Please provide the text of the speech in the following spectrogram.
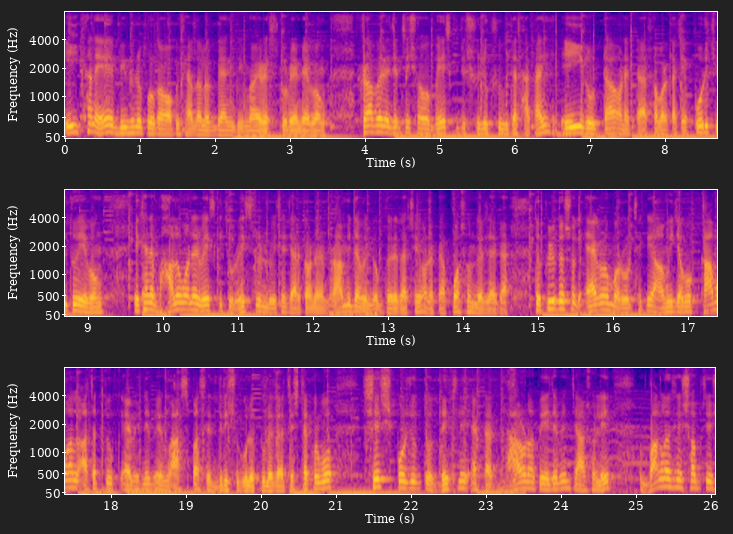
এইখানে বিভিন্ন প্রকার অফিস, আদালত, ব্যাংক, বিমা, রেস্টুরেন্ট এবং ট্রাভেল এজেন্সি সহ বেশ কিছু সুযোগ সুবিধা থাকায় এই রোডটা অনেকটা সবার কাছে পরিচিত এবং এখানে ভালো মানের বেশ কিছু রেস্টুরেন্ট রয়েছে, যার কারণে নামি দামি লোকদের কাছে অনেকটা পছন্দের জায়গা। তো প্রিয় দর্শক এগারো নম্বর রোড থেকে আমি যাব কামাল আতাতুর্ক অ্যাভিনিউ এবং আশপাশের দৃশ্যগুলো তুলে দেওয়ার চেষ্টা করব। শেষ পর্যন্ত দেখলে একটা ধারণা পেয়ে যাবেন যে আসলে বাংলাদেশের সবচেয়ে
